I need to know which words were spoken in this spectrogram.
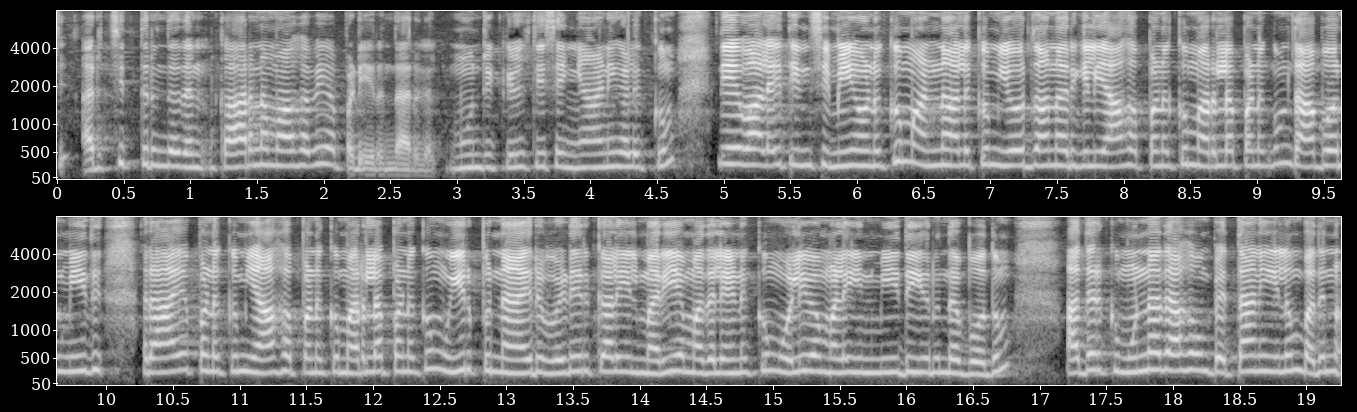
சி- அர்ச்சித்திருந்ததன் காரணமாகவே அப்படி இருந்தார்கள். மூன்று கீழ்த்திசை ஞானிகளுக்கும் தேவாலயத்தின் சிமியோனுக்கும் அண்ணாளுக்கும் யோர்தான் அருகில் யாகப்பனுக்கும் அருளப்பனுக்கும் தாபோர் மீது ராயப்பனுக்கும் யாகப்பனுக்கும் அருளப்பனுக்கும் உயிர்ப்பு ஞாயிறு விடிற்காலையில் மரிய மதலேனுக்கும் ஒளிவ மலையின் மீது இருந்தபோதும் அதற்கு முன்னதாகவும் பெத்தானியிலும் பதினோ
